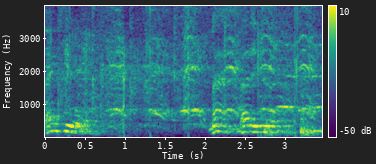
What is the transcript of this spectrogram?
Thank you. Man, very good.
